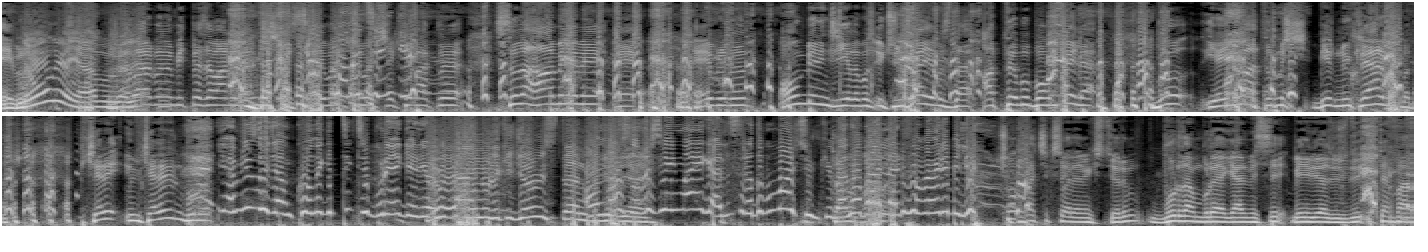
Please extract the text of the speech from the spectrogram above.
Ebru. Ne oluyor ya bu böyle? Rabarba'nın bitme zamanı gelmiş. Süleyman Subaşı kim haklı? Sıla hamile mi? Ve Ebru'nun 11. yılımız 3. ayımızda attığı bu bombayla bu yayına atılmış bir nükleer bombadır. Bir kere ülkelerin bunu Ya söyleyeceğim. Konu gittikçe buraya geliyor. Yok Ben. onu Ricky Gervais'ten Ondan sonra yani. Şeyma'ya geldi. Sırada bu var çünkü. Tamam. Ben haberlerde böyle biliyorum. çok açık söylemek istiyorum. Buradan buraya gelmesi beni biraz üzdü. İlk defa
